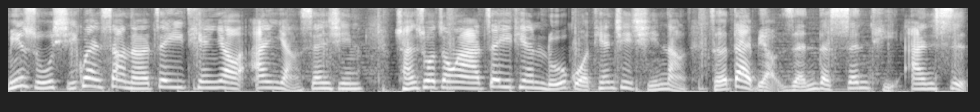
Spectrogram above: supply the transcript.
民俗习惯上呢，这一天要安养身心。传说中啊，这一天如果天气晴朗，则代表人的身体安适；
